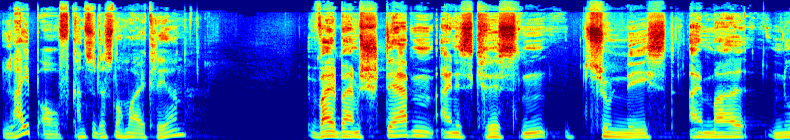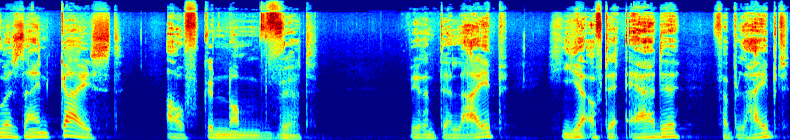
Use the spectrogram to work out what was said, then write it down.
Leib auf? Kannst du das nochmal erklären? Weil beim Sterben eines Christen zunächst einmal nur sein Geist aufgenommen wird, während der Leib hier auf der Erde verbleibt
